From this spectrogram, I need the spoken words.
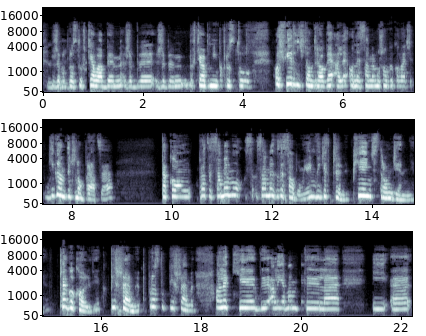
mhm. że po prostu chciałabym, żeby, żebym, chciałabym im po prostu oświetlić tą drogę, ale one same muszą wykonać gigantyczną pracę. Taką pracę samemu, samych ze sobą. Ja im mówię, dziewczyny, pięć stron dziennie czegokolwiek. Piszemy, po prostu piszemy. Ale kiedy? Ale ja mam tyle. I e,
